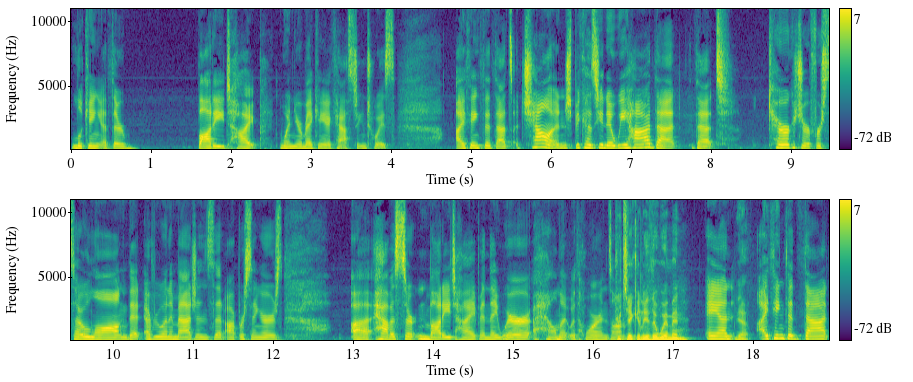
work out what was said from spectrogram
looking at their body type when you're making a casting choice. I think that that's a challenge because you know we had that that caricature for so long that everyone imagines that opera singers uh, have a certain body type and they wear a helmet with horns on. Particularly the women. And Yeah. I think that that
